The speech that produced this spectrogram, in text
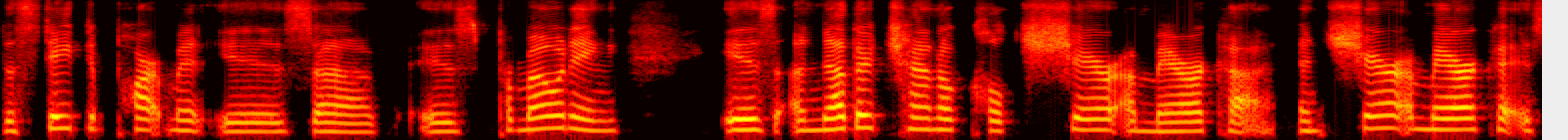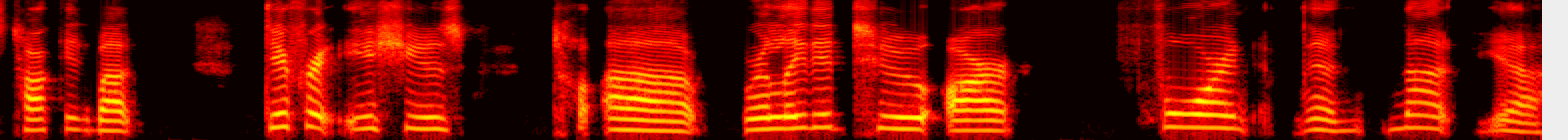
the State Department is uh, is promoting is another channel called Share America. And Share America is talking about different issues uh, related to our foreign and not yeah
